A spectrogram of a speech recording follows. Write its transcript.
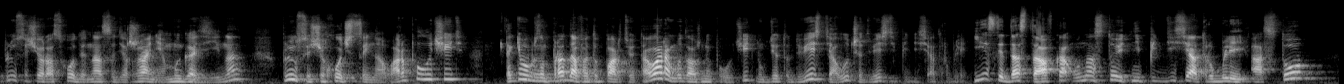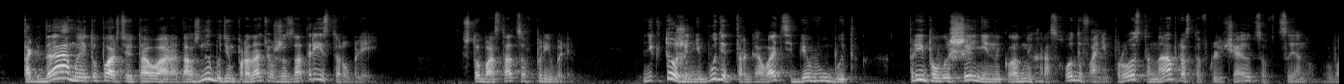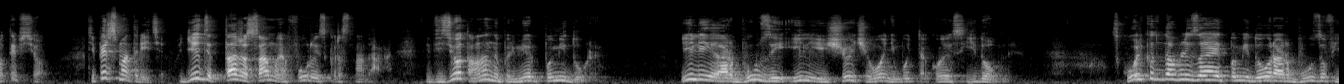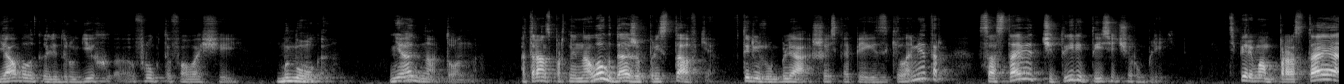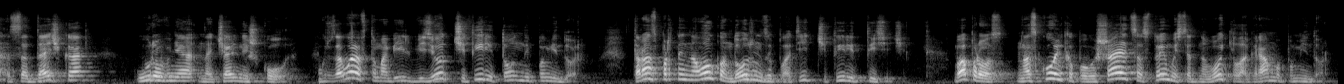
плюс еще расходы на содержание магазина, плюс еще хочется и навар получить. Таким образом, продав эту партию товара, мы должны получить ну, где-то 200, а лучше 250 рублей. Если доставка у нас стоит не 50 рублей, а 100, Тогда мы эту партию товара должны будем продать уже за 300 рублей, чтобы остаться в прибыли. Никто же не будет торговать себе в убыток. При повышении накладных расходов они просто-напросто включаются в цену. Вот и все. Теперь смотрите, едет та же самая фура из Краснодара. Везет она, например, помидоры. Или арбузы, или еще чего-нибудь такое съедобное. Сколько туда влезает помидор, арбузов, яблок или других э, фруктов, овощей? Много. Не одна тонна. А транспортный налог даже при ставке в 3 рубля 6 копеек за километр составит 4000 рублей. Теперь вам простая задачка уровня начальной школы. Грузовой автомобиль везет 4 тонны помидор. Транспортный налог он должен заплатить 4000. Вопрос, насколько повышается стоимость 1 килограмма помидор?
